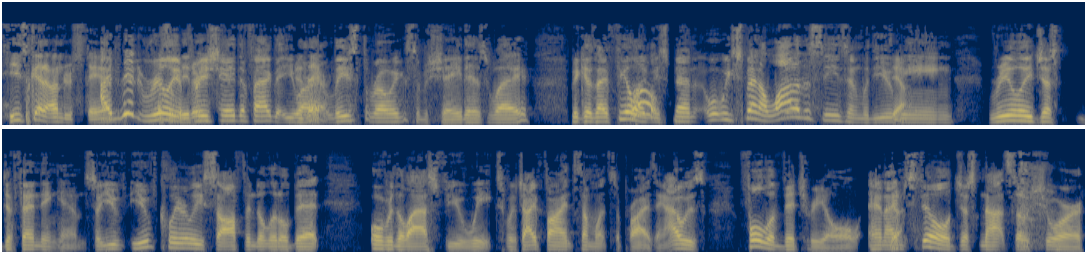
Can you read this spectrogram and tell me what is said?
he's got to understand. I did really appreciate the fact that you are there. at least throwing some shade his way because I feel well, like we spent well, we spent a lot of the season with you yeah. being really just defending him. So you've you've clearly softened a little bit. over the last few weeks, which I find somewhat surprising. I was full of vitriol and I'm still just not so sure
